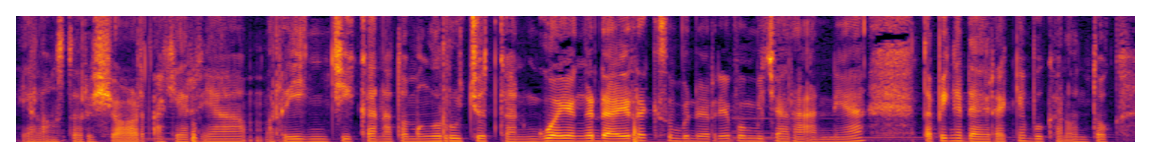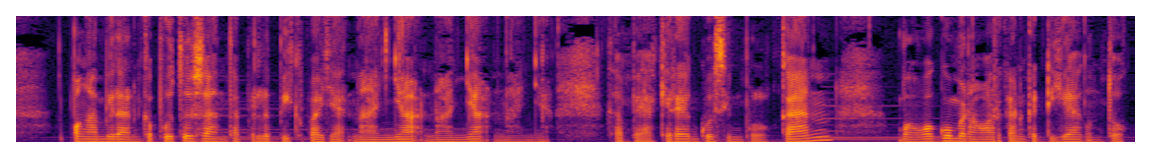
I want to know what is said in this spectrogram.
Ya long story short akhirnya merincikan atau mengerucutkan. Gue yang ngedirect sebenarnya pembicaraannya. Tapi ngedirectnya bukan untuk pengambilan keputusan tapi lebih kepada nanya nanya nanya. Sampai akhirnya gue simpulkan bahwa gue menawarkan ke dia untuk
